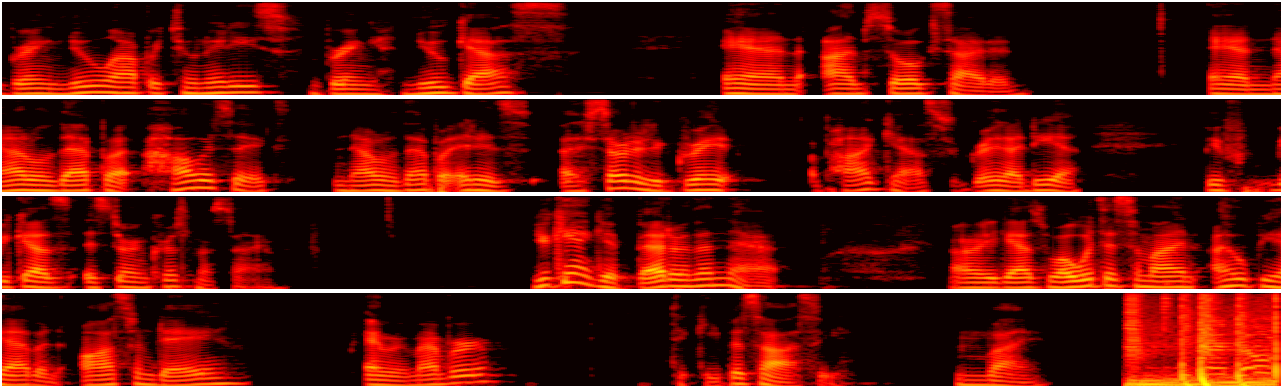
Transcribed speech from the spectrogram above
bring new opportunities, bring new guests, and I'm so excited. And not only that, but how is it? Not only that, but it is. I started a great a podcast, a great idea, because it's during Christmas time. You can't get better than that. All right, guys. Well, with this in mind, I hope you have an awesome day, and remember to keep it Sossy. Bye. Don't, don't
